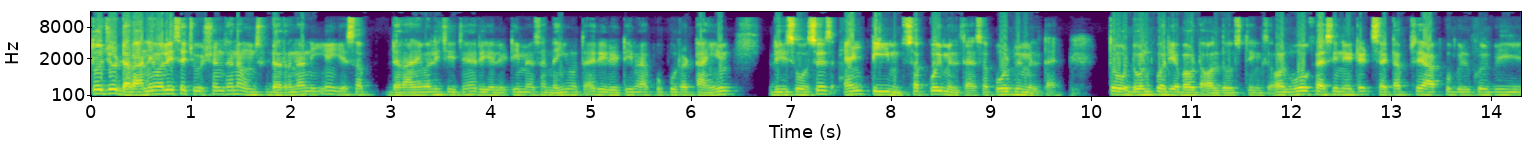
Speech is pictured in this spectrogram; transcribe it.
तो जो डराने वाली सिचुएशन है ना, उनसे डरना नहीं है। ये सब डराने वाली चीज़ें हैं। रियलिटी में ऐसा नहीं होता है। रियलिटी में आपको पूरा टाइम रिसोर्सेज एंड टीम सबको ही मिलता है सपोर्ट भी मिलता है। तो don't worry about all those things और वो फैसिनेटेड सेटअप से आपको बिल्कुल भी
